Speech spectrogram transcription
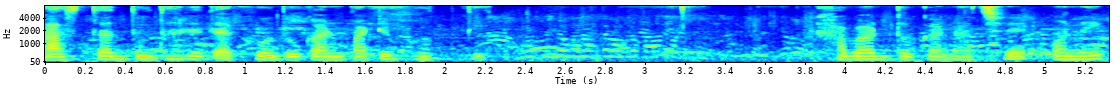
রাস্তার দুধারে দেখো দোকানপাটে ভর্তি। খাবার দোকান আছে অনেক।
